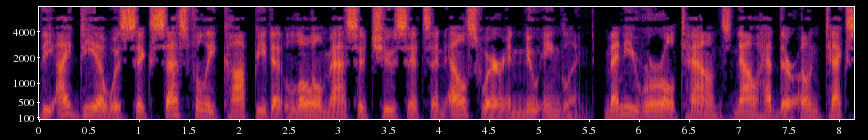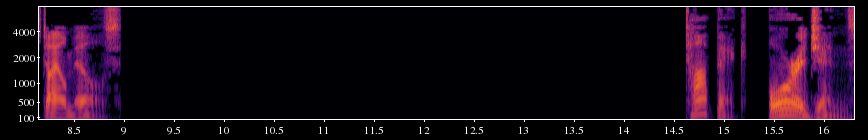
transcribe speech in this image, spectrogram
the idea was successfully copied at Lowell, Massachusetts and elsewhere in New England. Many rural towns now had their own textile mills. Topic: Origins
